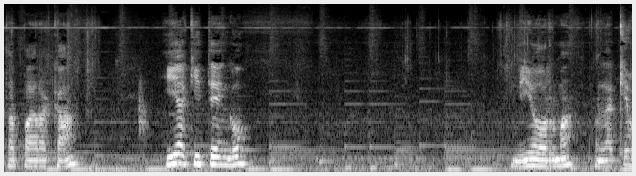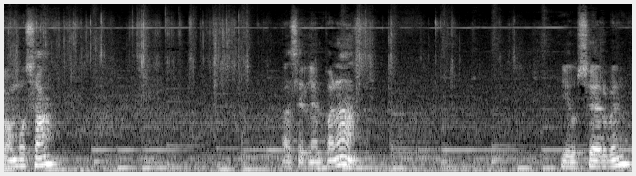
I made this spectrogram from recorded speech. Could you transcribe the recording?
tapar acá. Y aquí tengo mi horma con la que vamos a hacer la empanada. Y observen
